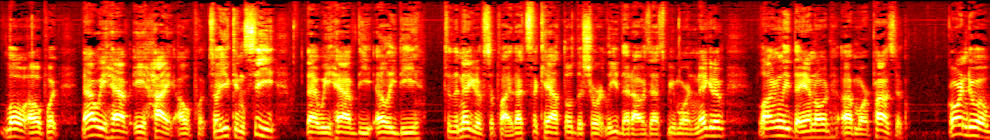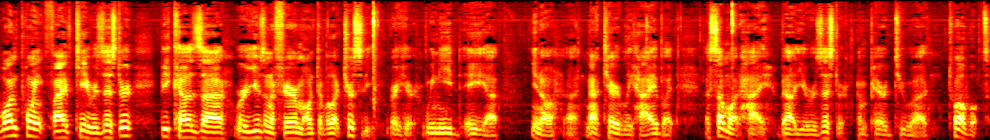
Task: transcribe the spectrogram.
low output. Now we have a high output. So you can see that we have the LED to the negative supply. That's the cathode, the short lead that always has to be more negative. Long lead, the anode, uh, more positive. Going to a 1.5k resistor because uh, we're using a fair amount of electricity right here. We need a, uh, you know, uh, not terribly high, but a somewhat high value resistor compared to uh, 12 volts.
